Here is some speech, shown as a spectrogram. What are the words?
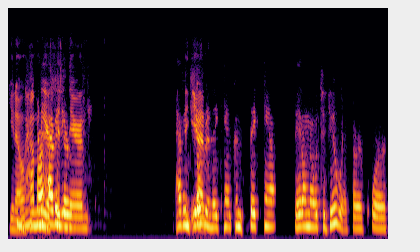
You know Mhm. how Or many are sitting their there having yeah. children they can't they can't they don't know what to do with or or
